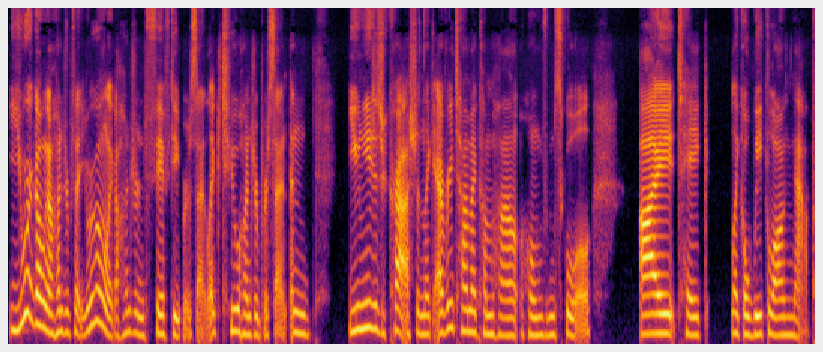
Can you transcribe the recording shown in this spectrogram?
you weren't going 100%, you were going like 150%, like 200%. And you needed to crash. And like every time I come ho- home from school, I take like a week long nap.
